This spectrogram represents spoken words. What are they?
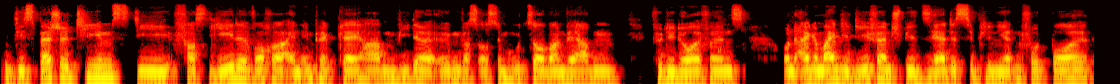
die Special Teams, die fast jede Woche ein Impact Play haben, wieder irgendwas aus dem Hut zaubern werden für die Dolphins. Und allgemein die Defense spielt sehr disziplinierten Football.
